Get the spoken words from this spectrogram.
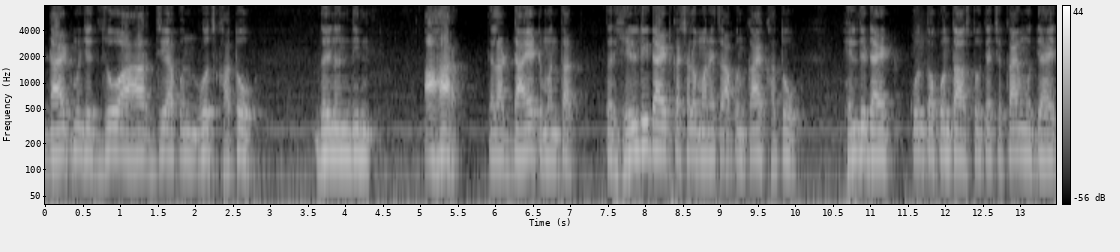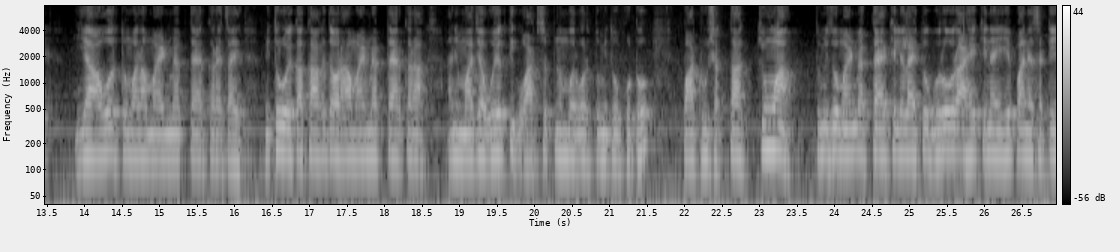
डाएट म्हणजे जो आहार जे आपण रोज खातो दैनंदिन आहार त्याला डाएट म्हणतात. तर हेल्दी डाएट कशाला म्हणायचं? आपण काय खातो? हेल्दी डाएट कोणता कोणता असतो? त्याचे काय मुद्दे आहेत? यावर तुम्हाला माइंड मॅप तयार करायचा आहे. मित्रो एका कागदावर हा माइंड मॅप तयार करा आणि माझ्या वैयक्तिक व्हॉट्सअप नंबरवर तुम्ही तो फोटो पाठवू शकता किंवा तुम्ही जो माइंड मॅप तयार केलेला आहे तो बरोबर आहे की नाही हे पाहण्यासाठी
